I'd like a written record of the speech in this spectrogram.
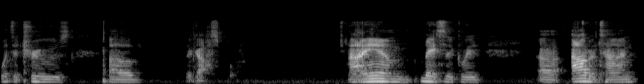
with the truths of the gospel. I am basically uh, out of time.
